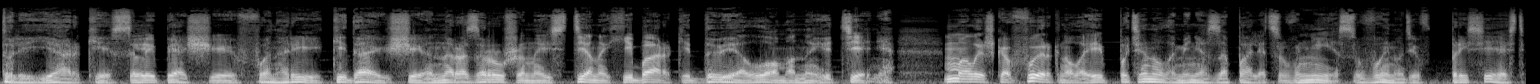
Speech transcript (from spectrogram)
то ли яркие слепящие фонари, кидающие на разрушенные стены хибарки две ломаные тени. Малышка фыркнула и потянула меня за палец вниз, вынудив присесть,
